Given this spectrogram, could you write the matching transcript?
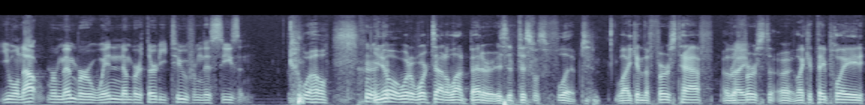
you will not remember win number 32 from this season. Well, you know what would have worked out a lot better is if this was flipped. Like in the first half of the Right. first, uh, like if they played,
